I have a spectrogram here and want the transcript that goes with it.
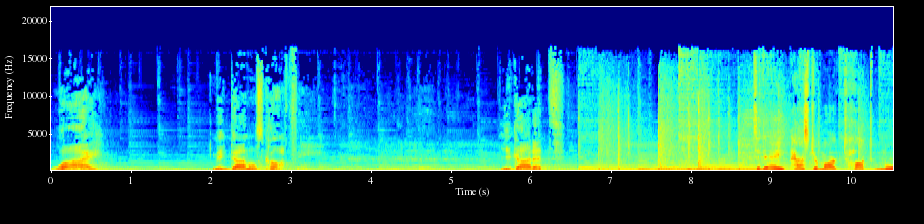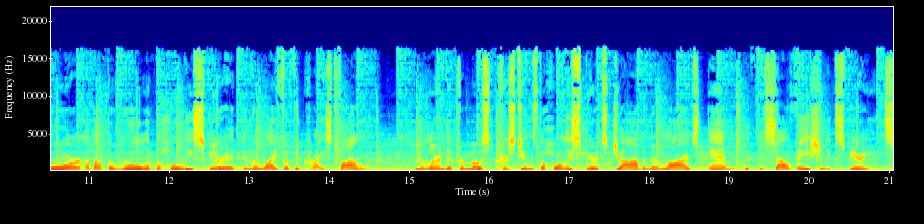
Why? McDonald's coffee. You got it? Today, Pastor Mark talked more about the role of the Holy Spirit in the life of the Christ follower. You learned that for most Christians, the Holy Spirit's job in their lives ends with the salvation experience.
